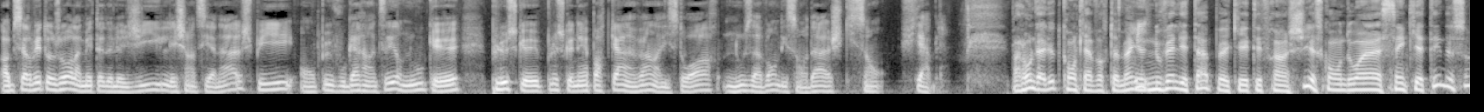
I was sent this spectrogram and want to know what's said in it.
observez toujours la méthodologie, l'échantillonnage, puis on peut vous garantir, nous, que plus que, plus que n'importe quand avant dans l'histoire, nous avons des sondages qui sont fiables. Parlons de la lutte contre l'avortement. Il y a une nouvelle étape euh, qui a été franchie. Est-ce qu'on doit s'inquiéter de ça?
